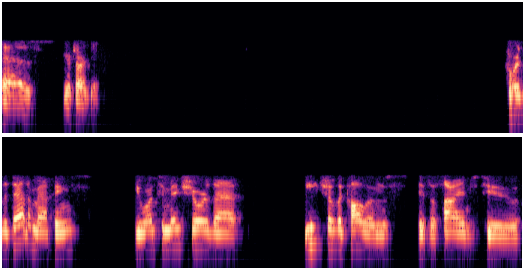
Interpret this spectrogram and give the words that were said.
as your target. For the data mappings, you want to make sure that each of the columns is assigned to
